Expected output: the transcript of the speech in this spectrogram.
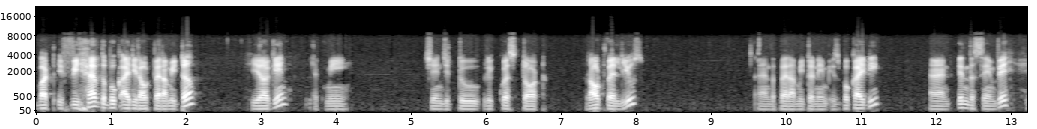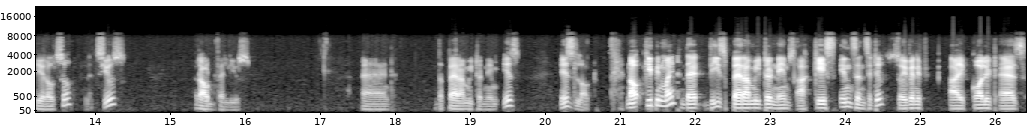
But if we have the book ID route parameter, here again, let me change it to request dot route values and the parameter name is book ID and in the same way here also let's use route values. And the parameter name is is logged. Now keep in mind that these parameter names are case insensitive. So even if I call it as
